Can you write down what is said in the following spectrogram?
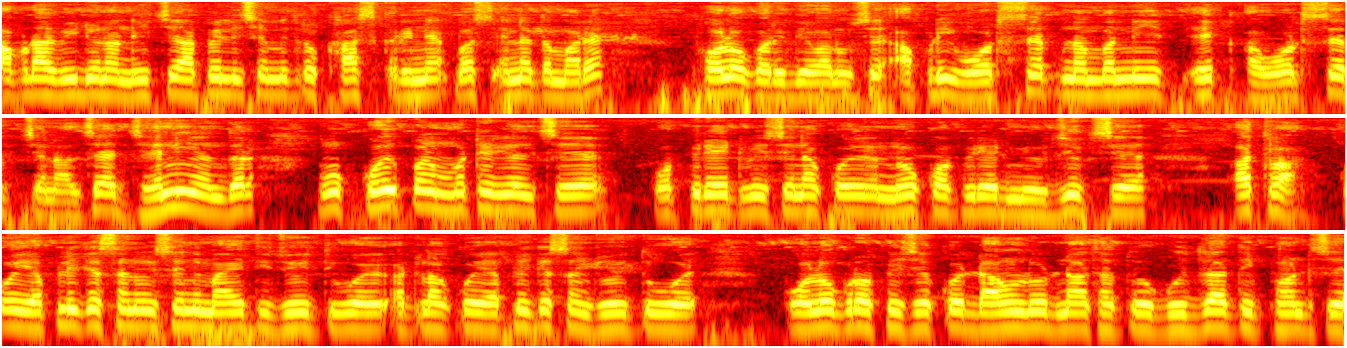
આપણા વિડીયોના નીચે આપેલી છે મિત્રો, ખાસ કરીને બસ એને તમારે ફોલો કરી દેવાનું છે. આપણી વોટ્સએપ નંબરની એક વોટ્સએપ ચેનલ છે. જેની અંદર હું કોઈ પણ મટીરિયલ છે કોપીરાઇટ વિશેના કોઈ નો કોપીરાઇટ મ્યુઝિક છે અથવા કોઈ એપ્લિકેશન વિશેની માહિતી જોઈતી હોય અથવા કોઈ એપ્લિકેશન જોઈતું હોય કોલોગ્રાફી છે, કોઈ ડાઉનલોડ ના થતું હોય, ગુજરાતી ફંડ છે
